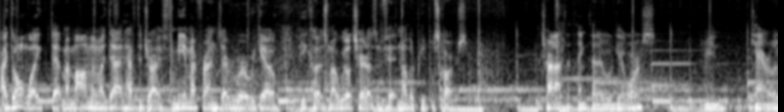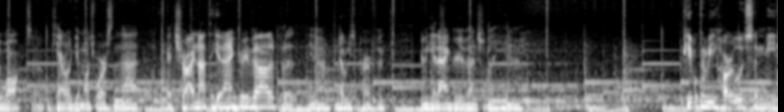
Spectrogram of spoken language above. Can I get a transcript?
I don't like that my mom and my dad have to drive me and my friends everywhere we go because my wheelchair doesn't fit in other people's cars. I try not to think that it would get worse. Can't really walk, so it can't really get much worse than that. I try not to get angry about it, but you know, nobody's perfect. You're gonna get angry eventually, you know. People can be heartless and mean,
